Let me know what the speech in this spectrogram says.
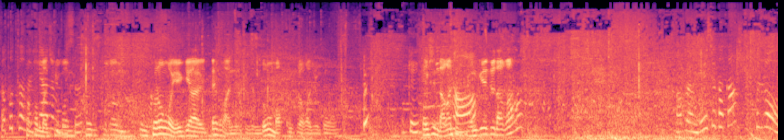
서포터는 잠깐만, 피하는 지금, 모습. 지금 좀 그런 거 얘기할 때가 아니야, 지금. 너무 막고 있어가지고. 오케이. 정신 나간 저척 연기해 주다가? 마블 연기 해주다가 슬로우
